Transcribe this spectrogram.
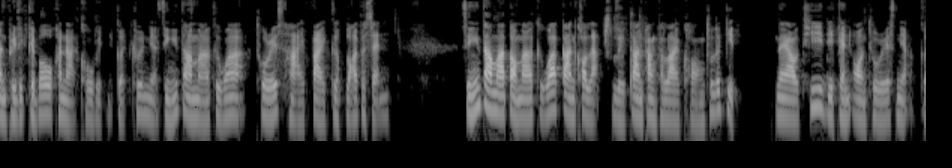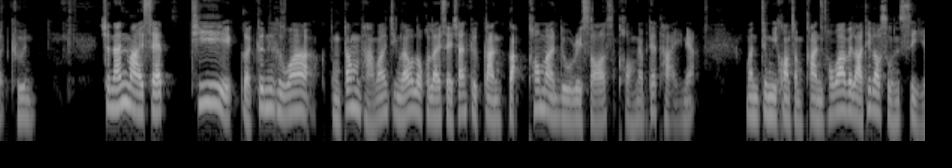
unpredictable ขนาดโควิดเกิดขึ้นเนี่ย สิ่งที่ตามมาคือว่า tourist หายไปเกือบร้อยเปอร์เซ็นต์สิ่งที่ตามมาต่อมาคือว่าการ collapse หรือการพังทลายของธุรกิจ แนวที่ depend on tourist เนี่ย เกิดขึ้น ฉะนั้น mindset ที่เกิดขึ้นก็คือว่าต้องตั้งคำถามว่าจริงๆแล้ว localization คือการกลับเข้ามาดู resource ของในประเทศไทยเนี่ยมันจึงมีความสำคัญ เพราะว่าเวลาที่เราสูญเสีย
